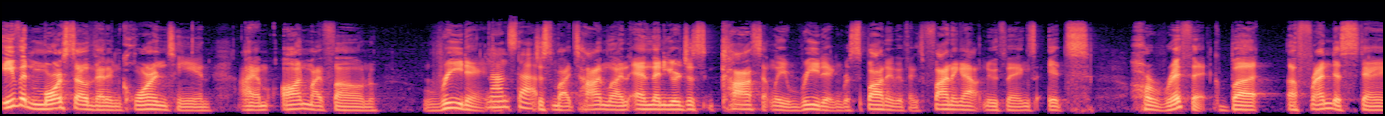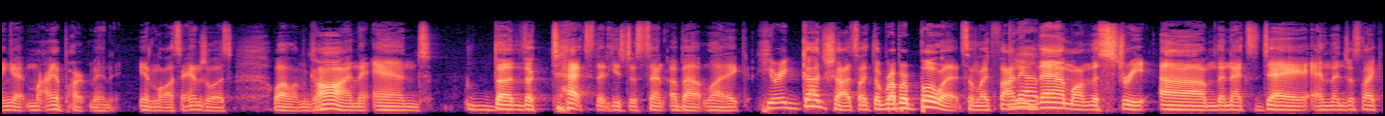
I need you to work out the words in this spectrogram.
even more so than in quarantine, I am on my phone reading Nonstop. just my timeline and then you're just constantly reading responding to things finding out new things it's horrific but a friend is staying at my apartment in Los Angeles while I'm gone. And the the text that he's just sent about like hearing gunshots, like the rubber bullets, and like finding Yep. them on the street um, the next day, and then just like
